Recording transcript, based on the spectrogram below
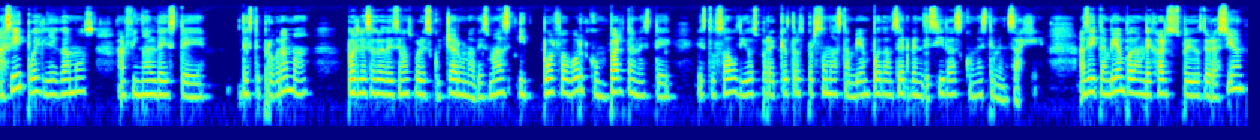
Así pues llegamos al final de este de este programa pues les agradecemos por escuchar una vez más y por favor compartan este, estos audios para que otras personas también puedan ser bendecidas con este mensaje. Así también puedan dejar sus pedidos de oración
